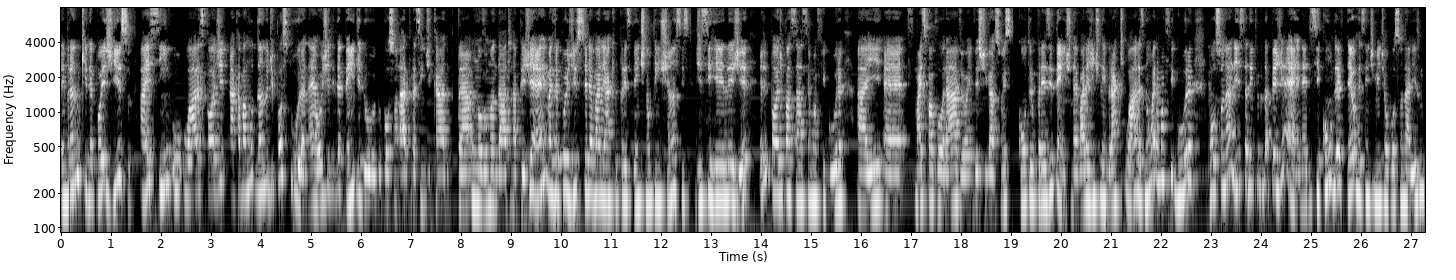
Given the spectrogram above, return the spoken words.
Lembrando que depois disso, aí sim o, o Aras pode acabar mudando de postura, né? Hoje ele depende do, do Bolsonaro para ser indicado para um novo mandato na PGR, mas depois disso, se ele avaliar que o presidente não tem chances de se reeleger, ele pode passar a ser uma figura aí é, mais favorável a investigações contra o presidente, né? Vale a gente lembrar que o Aras não era uma figura bolsonarista dentro da PGR, né? Ele se converteu recentemente ao bolsonarismo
